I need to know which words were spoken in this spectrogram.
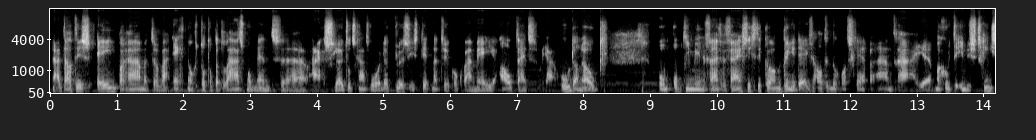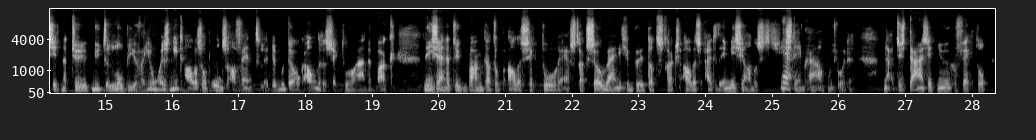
Nou, dat is één parameter waar echt nog tot op het laatste moment uh, aan gesleuteld gaat worden. Plus is dit natuurlijk ook waarmee je altijd, ja, hoe dan ook, om op die min 55 te komen, kun je deze altijd nog wat scherper aandraaien. Maar goed, de industrie zit natuurlijk nu te lobbyen van jongens, niet alles op ons afwentelen. Er moeten ook andere sectoren aan de bak. Die zijn natuurlijk bang dat op alle sectoren er straks zo weinig gebeurt dat straks alles uit het emissiehandelssysteem gehaald moet worden. Nou, dus daar zit nu een gevecht op.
